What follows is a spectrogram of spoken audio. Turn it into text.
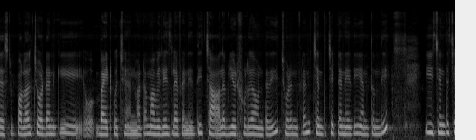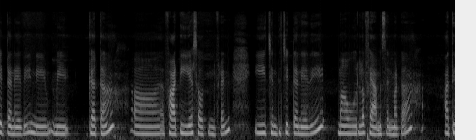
జస్ట్ పొలాలు చూడడానికి బయటకు వచ్చాను అనమాట మా విలేజ్ లైఫ్ అనేది చాలా బ్యూటిఫుల్గా ఉంటుంది. చూడండి ఫ్రెండ్ చింత చెట్టు అనేది ఎంత ఉంది ఈ చింత చెట్టు అనేది నీ మీ గత ఫార్టీ ఇయర్స్ అవుతుంది ఫ్రెండ్. ఈ చింత చెట్టు అనేది మా ఊర్లో ఫేమస్ అనమాట అతి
